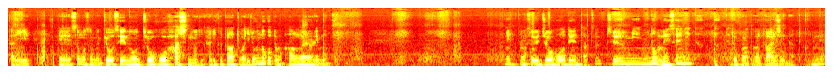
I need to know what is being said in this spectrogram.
たり、えーそもそも行政の情報発信のやり方とかいろんなことも考えられます、ね、だからそういう情報伝達住民の目線に立ったってところが大事になってくるね。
